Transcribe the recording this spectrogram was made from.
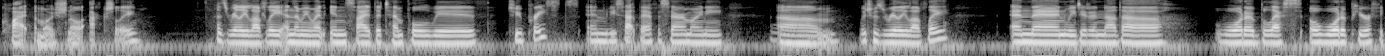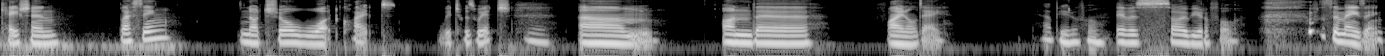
quite emotional actually. It was really lovely. And then we went inside the temple with two priests and we sat there for ceremony, um, which was really lovely. And then we did another water bless or water purification blessing. Not sure what quite, which was which, um, on the final day. How beautiful! It was so beautiful. it was amazing.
